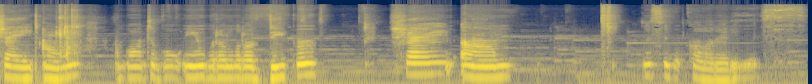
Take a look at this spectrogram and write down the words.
shade on. I'm going to go in with a little deeper shade. Um, let's see what color that is.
